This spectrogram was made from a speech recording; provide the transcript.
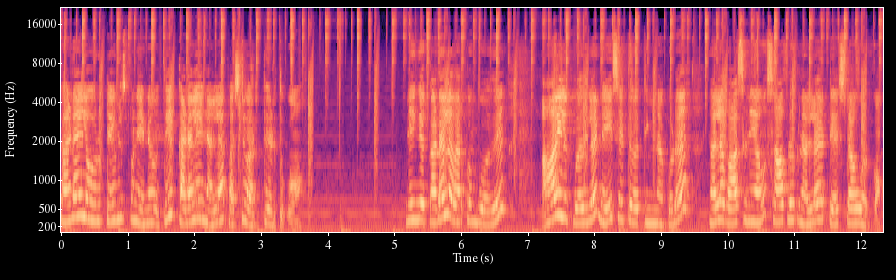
கடாயில் ஒரு டேபிள் ஸ்பூன் எண்ணெய் ஊற்றி கடலையை நல்லா ஃபஸ்ட்டு வறுத்து எடுத்துக்குவோம். நீங்கள் கடலை வறுக்கும்போது ஆயிலுக்கு பதிலாக நெய் சேர்த்து வறுத்தீங்கன்னா கூட நல்லா வாசனையாகவும் சாப்பிட்றதுக்கு நல்ல டேஸ்ட்டாகவும் இருக்கும்.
